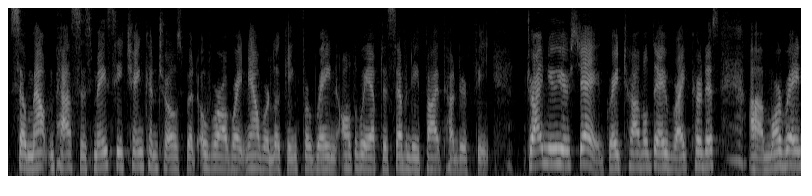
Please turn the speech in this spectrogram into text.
So, mountain passes may see chain controls, but overall, right now, we're looking for rain all the way up to 7,500 feet. Dry New Year's Day, great travel day, right, Curtis? Uh, more rain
